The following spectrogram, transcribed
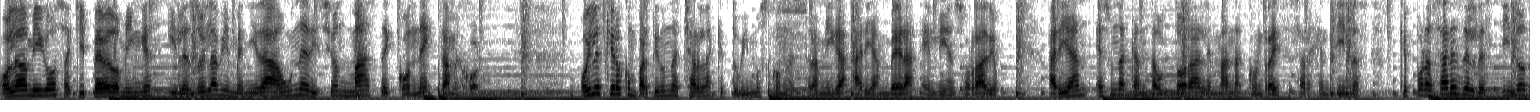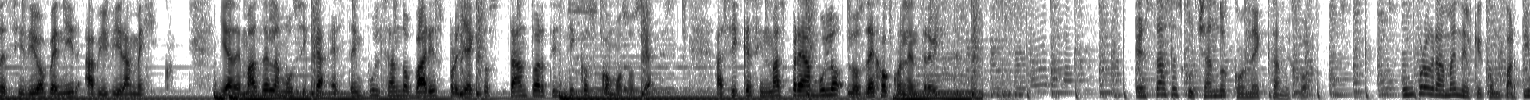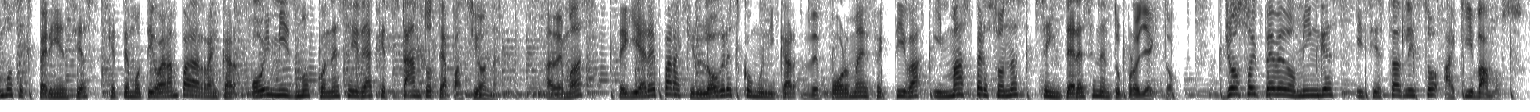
Hola amigos, aquí Pepe Domínguez y les doy la bienvenida a una edición más de Conecta Mejor. Hoy les quiero compartir una charla que tuvimos con nuestra amiga Arián Vera en Lienzo Radio. Arián es una cantautora alemana con raíces argentinas que por azares del destino decidió venir a vivir a México. Y además de la música está impulsando varios proyectos tanto artísticos como sociales. Así que sin más preámbulo los dejo con la entrevista. Estás escuchando Conecta Mejor, un programa en el que compartimos experiencias que te motivarán para arrancar hoy mismo con esa idea que tanto te apasiona. Además, te guiaré para que logres comunicar de forma efectiva y más personas se interesen en tu proyecto. Yo soy Pepe Domínguez y si estás listo, aquí vamos.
